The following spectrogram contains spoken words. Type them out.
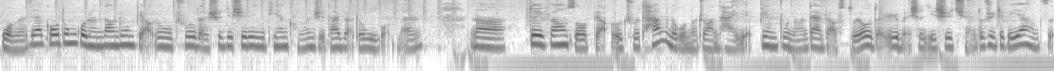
我们在沟通过程当中表露出的设计师的一天，可能只代表着我们。那对方所表露出他们的工作状态，也并不能代表所有的日本设计师全都是这个样子，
